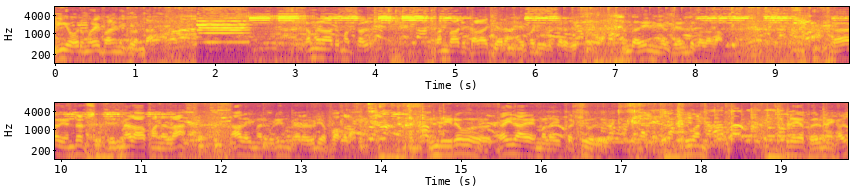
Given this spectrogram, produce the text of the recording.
நீங்கள் ஒரு முறை பழனிக்கு வந்தால் தமிழ்நாடு மக்கள் பண்பாடு கலாச்சாரம் எப்படி இருக்கிறது என்பதை நீங்கள் தெரிந்து கொள்ளலாம். என்ட்ரன்ஸ் இது மேலே ஆஃப் பண்ணலாம். நாளை மறுபடியும் வேறு வீடியோ பார்க்கலாம். இந்த இரவு கைலாய மலை பற்றி ஒரு சிவன் உடைய பெருமைகள்.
